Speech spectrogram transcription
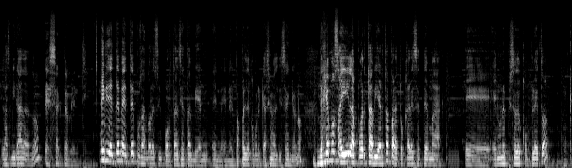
las miradas, ¿no? Exactamente. Evidentemente, pues dándole su importancia también en, en el papel de comunicación al diseño, ¿no? Dejemos ahí la puerta abierta para tocar ese tema eh, en un episodio completo. Ok.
